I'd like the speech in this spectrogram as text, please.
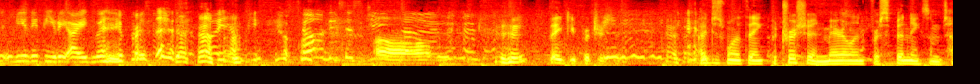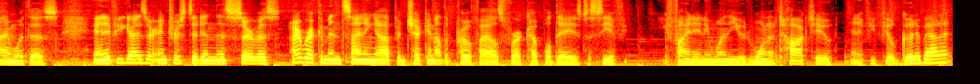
really teary-eyed when I first saw your video. So this is Jason. thank you, Patricia. I just want to thank Patricia and Marilyn for spending some time with us. And if you guys are interested in this service, I recommend signing up and checking out the profiles for a couple days to see if you find anyone you would want to talk to. And if you feel good about it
